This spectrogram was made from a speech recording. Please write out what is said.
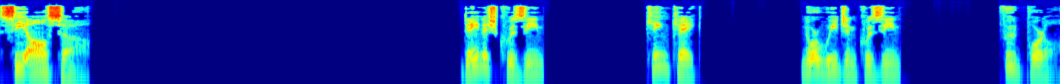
See also Danish cuisine King cake Norwegian cuisine Food portal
